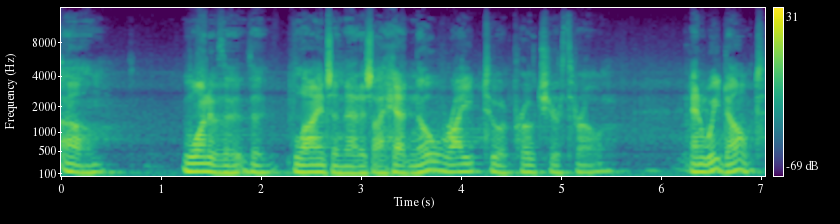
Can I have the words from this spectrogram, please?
um, one of the, the lines in that is, I had no right to approach your throne. And we don't.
